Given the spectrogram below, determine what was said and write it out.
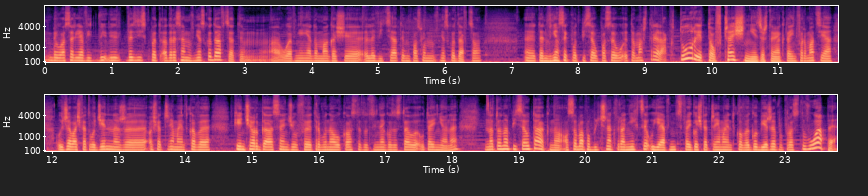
była seria wi- wi- wyzwisk pod adresem wnioskodawcy, a tym, a ujawnienia domaga się Lewica, tym posłem wnioskodawcą. Y, Ten wniosek podpisał poseł Tomasz Trela, który to wcześniej, zresztą jak ta informacja ujrzała światło dzienne, że oświadczenia majątkowe pięciorga sędziów y, Trybunału Konstytucyjnego zostały utajnione, no to napisał tak, no osoba publiczna, która nie chce ujawnić swojego oświadczenia majątkowego, bierze po prostu w łapę.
